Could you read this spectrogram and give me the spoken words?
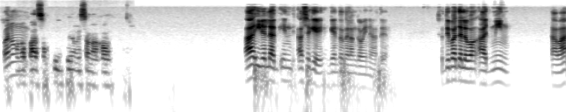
Paano, Makapasok po yung isang account. ah, ilalag in, ah, sige, ganito na lang gawin natin. So, di ba dalawang admin? Tama?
